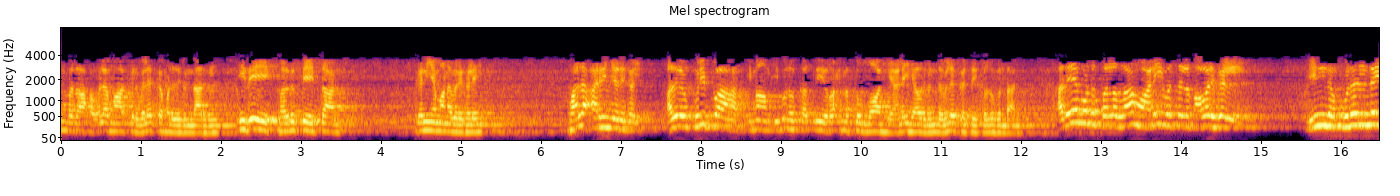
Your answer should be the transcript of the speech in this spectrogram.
என்பதாக உலமாக்கள் விளக்கம் எழுதுகின்றார்கள் இதே கருத்தை தான் கண்ணியமானவர்களே பல அறிஞர்கள் அதிலும் குறிப்பாக இமாம் இபுனு கசீர் ரஹமத்துல்லாஹி அலைஹி அவர்கள் இந்த விளக்கத்தை சொல்லுகின்றார்கள் அதே போன்று சொல்லலாம் அலைவசலம் அவர்கள் இந்த குழந்தை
